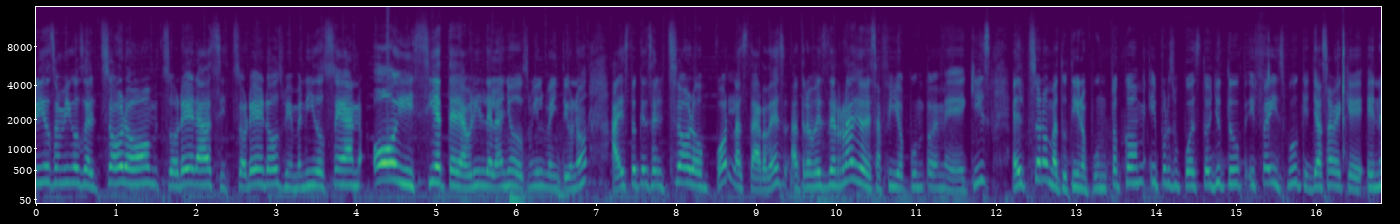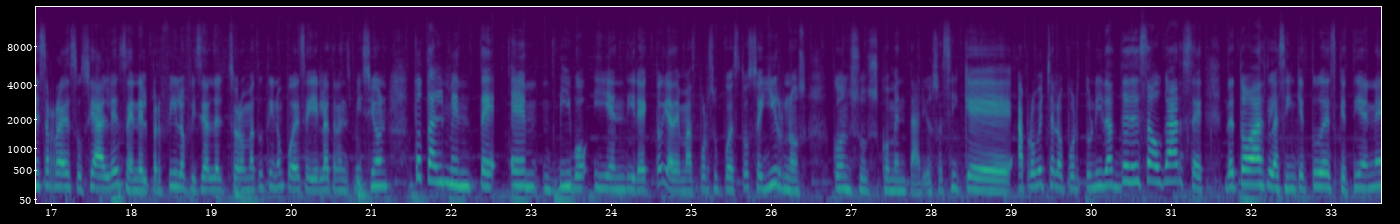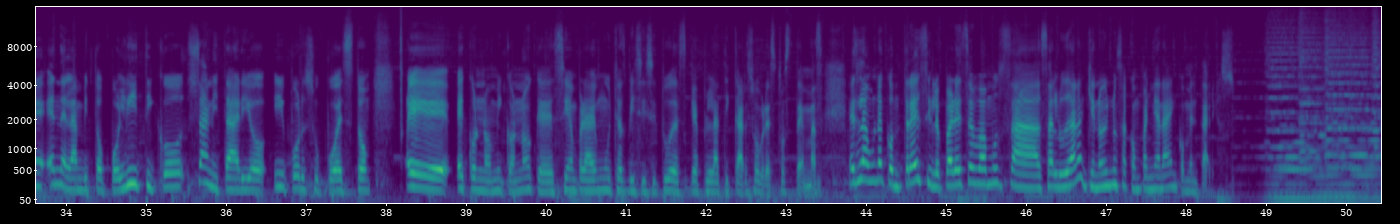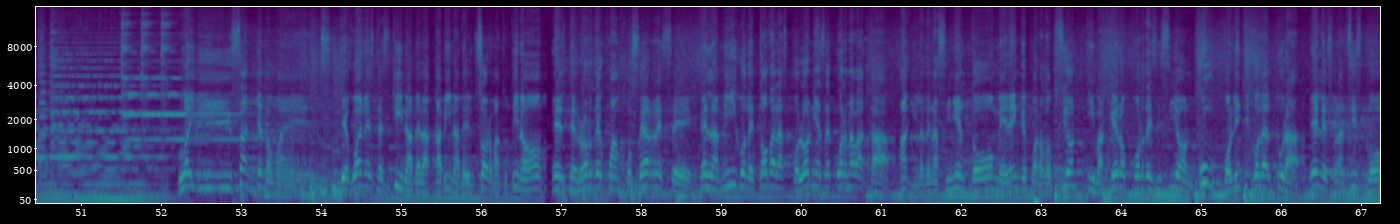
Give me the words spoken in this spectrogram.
queridos amigos del Zoro, Zoreras y Zoreros, bienvenidos sean hoy 7 de abril del año 2021 a esto que es el Zoro por las tardes a través de radiodesafío.mx, el zoromatutino.com y por supuesto YouTube y Facebook. Ya sabe que en estas redes sociales, en el perfil oficial del Zoro Matutino, puede seguir la transmisión totalmente en vivo y en directo y además por supuesto seguirnos con sus comentarios. Así que aprovecha la oportunidad de desahogarse de todas las inquietudes que tiene en el ámbito político, sanitario y por supuesto eh, económico, ¿no? Que siempre hay muchas vicisitudes que platicar sobre estos temas. Es la una con tres, si le parece vamos a saludar a quien hoy nos acompañará en comentarios. Ladies and gentlemen. Llegó en esta esquina de la cabina del Zor Matutino el terror de Juan José Arrece, el amigo de todas las colonias de Cuernavaca, águila de nacimiento, merengue por adopción y vaquero por decisión, un político de altura. Él es Francisco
